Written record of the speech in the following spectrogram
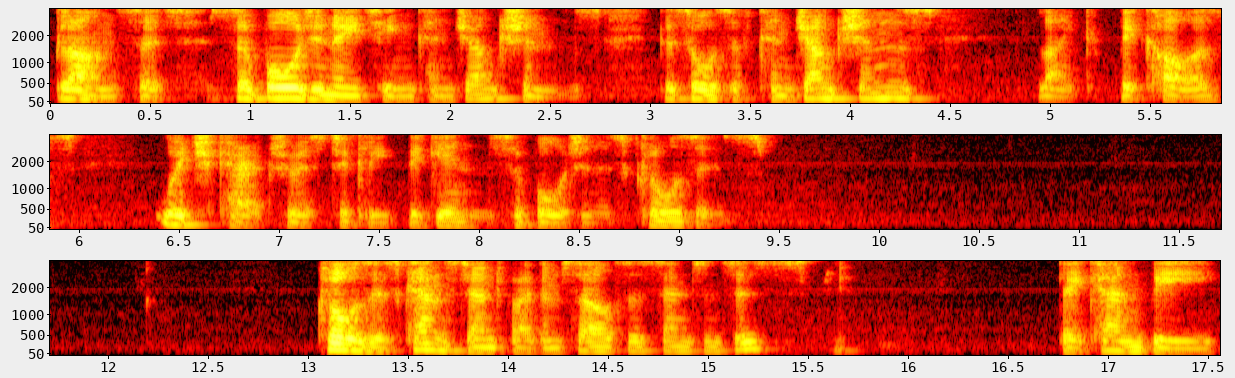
glance at subordinating conjunctions, the sorts of conjunctions, like because, which characteristically begin subordinate clauses. Clauses can stand by themselves as sentences. They can be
